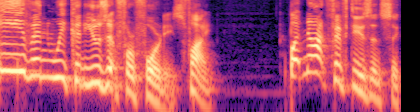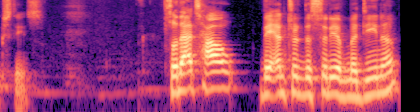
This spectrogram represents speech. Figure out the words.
even we could use it for 40s, fine. But not 50s and 60s. So that's how they entered the city of Medina,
